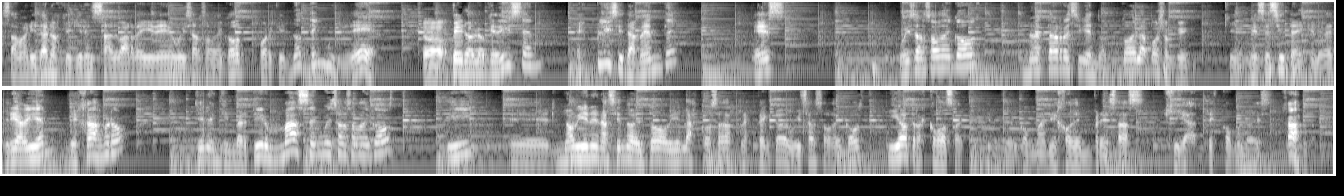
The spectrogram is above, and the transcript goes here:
samaritanos que quieren salvar de idea Wizards of the Coast porque no tengo idea. Pero lo que dicen explícitamente es Wizards of the Coast no está recibiendo todo el apoyo que, que necesita y que le vendría bien de Hasbro tienen que invertir más en Wizards of the Coast y eh, no vienen haciendo del todo bien las cosas respecto de Wizards of the Coast y otras cosas que tienen que ver con manejo de empresas gigantes como lo es Hasbro.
